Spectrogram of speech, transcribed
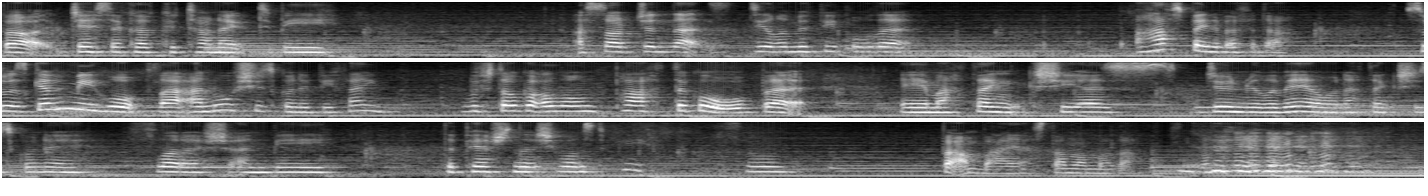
But Jessica could turn out to be a surgeon that's dealing with people that have spina bifida. So it's given me hope that I know she's going to be fine. We've still got a long path to go, but um, I think she is doing really well and I think she's going to flourish and be the person that she wants to be. So, But I'm biased, I'm a mother. So.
